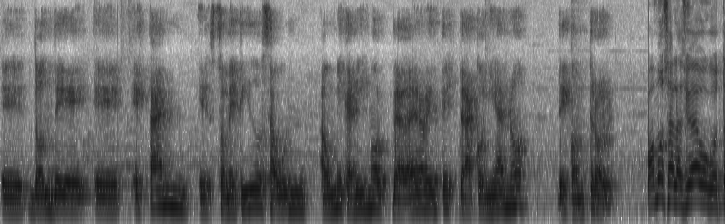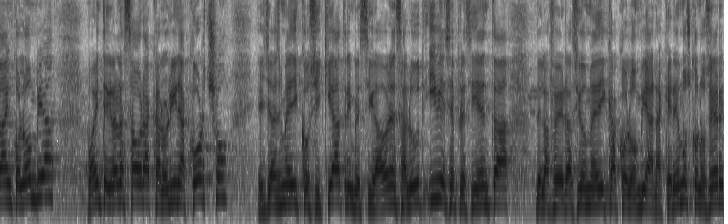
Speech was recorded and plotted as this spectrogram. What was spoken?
eh, donde eh, están eh, sometidos a un, a un mecanismo verdaderamente draconiano de control. Vamos a la ciudad de Bogotá, en Colombia. Voy a integrar hasta ahora a Carolina Corcho. Ella es médico psiquiatra, investigadora en salud y vicepresidenta de la Federación Médica Colombiana. Queremos conocer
